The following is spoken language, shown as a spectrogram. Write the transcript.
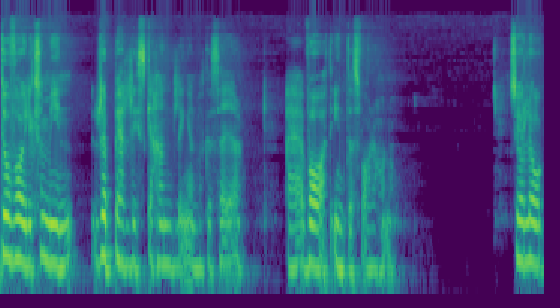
då var ju liksom min rebelliska handling, man ska säga, eh, var att inte svara honom. Så jag låg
